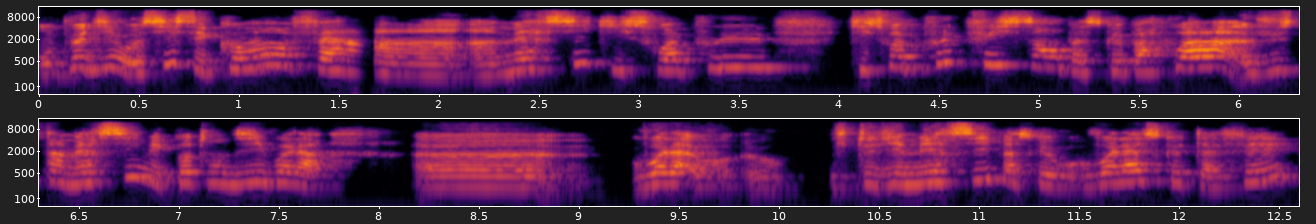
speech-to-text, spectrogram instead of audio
on peut dire aussi, c'est comment faire un, merci qui soit plus, qui soit plus puissant, parce que parfois, juste un merci, mais quand on dit, voilà, euh, voilà, je te dis merci parce que voilà ce que tu as fait,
